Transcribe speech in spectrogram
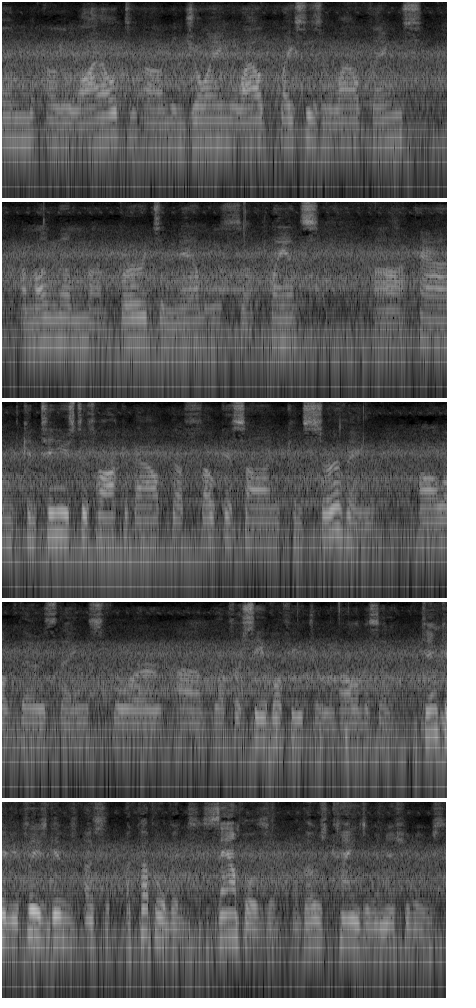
in uh, the wild, um, enjoying wild places and wild things, among them uh, birds and mammals, uh, plants, uh, and continues to talk about the focus on conserving all of those things for uh, the foreseeable future with all of us in it. Tim, could you please give us a couple of examples of, of those kinds of initiatives?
